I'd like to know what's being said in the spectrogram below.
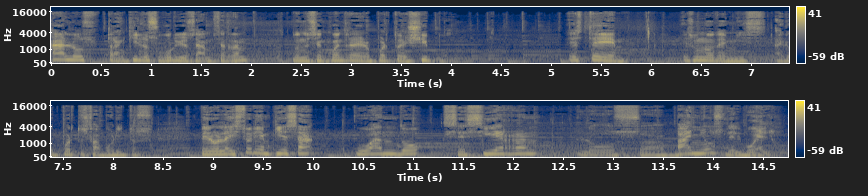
a los tranquilos suburbios de Ámsterdam donde se encuentra el aeropuerto de Schiphol. Este es uno de mis aeropuertos favoritos, pero la historia empieza cuando se cierran los uh, baños del vuelo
